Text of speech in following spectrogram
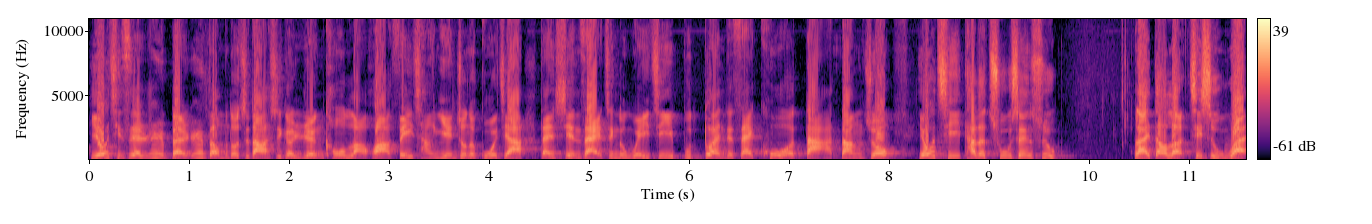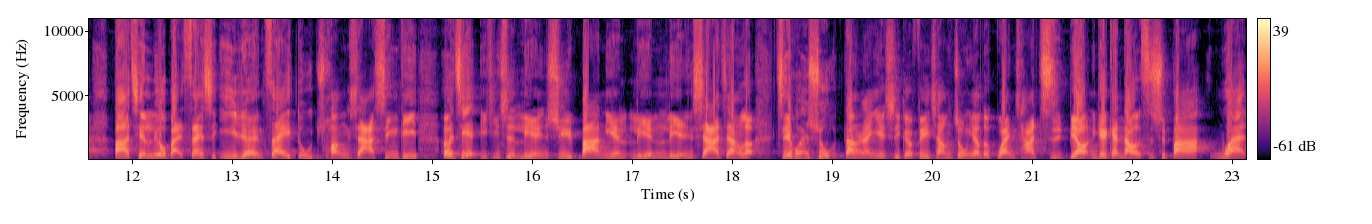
尤其是在日本。日本我们都知道是一个人口老化非常严重的国家，但现在整个危机不断的在扩大当中，尤其它的出生数。来到了七十五万八千六百三十一人，再度创下新低，而且已经是连续八年连连下降了。结婚数当然也是一个非常重要的观察指标，你可以看到四十八万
